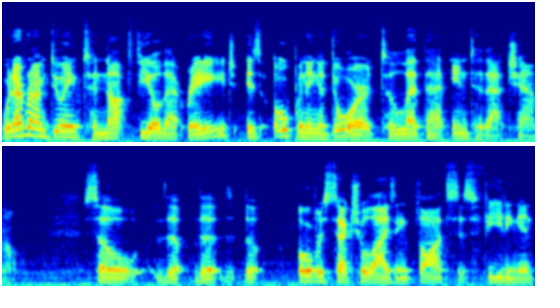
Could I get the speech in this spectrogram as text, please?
whatever I'm doing to not feel that rage is opening a door to let that into that channel. So the the the over sexualizing thoughts is feeding in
